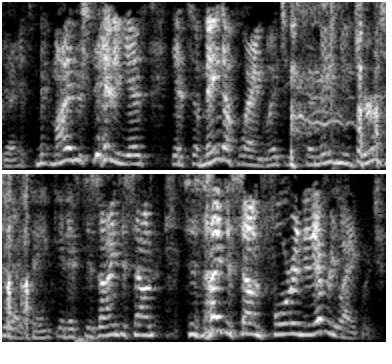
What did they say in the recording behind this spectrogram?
Yeah, it's my understanding is it's a made-up language. They're made in New Jersey, I think, it's designed to sound it's designed to sound foreign in every language.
